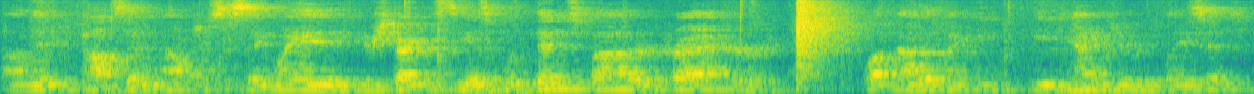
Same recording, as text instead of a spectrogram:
Um, it pops in and out just the same way. If you're starting to see a thin spot or crack or whatnot, it might be time to replace it.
